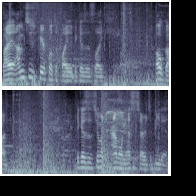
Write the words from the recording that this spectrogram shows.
But I, I'm too fearful to fight it because it's like... Oh god. Because there's too much ammo necessary to beat it.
